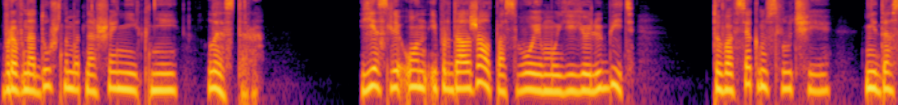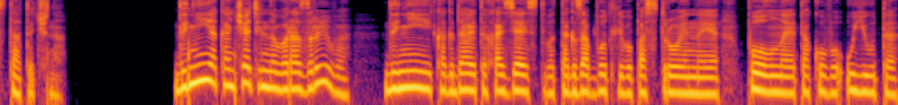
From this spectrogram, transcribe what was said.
в равнодушном отношении к ней Лестера. Если он и продолжал по-своему ее любить, то во всяком случае недостаточно. Дни окончательного разрыва, дни, когда это хозяйство, так заботливо построенное, полное такого уюта,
